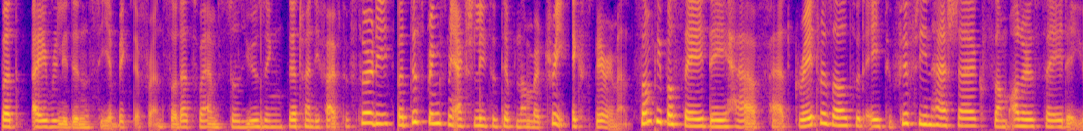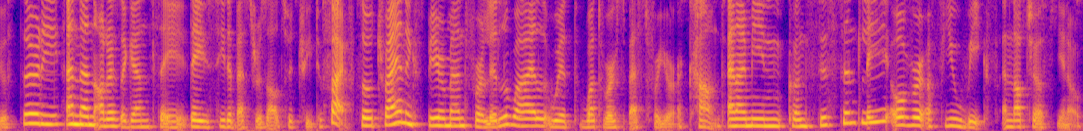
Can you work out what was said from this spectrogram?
but I really didn't see a big difference. So that's why I'm still using the 25 to 30. But this brings me actually to tip number three experiment. Some people say they have had great results with 8 to 15 hashtags, some others say they use 30, and then others again say they see the best results with 3 to 5. So try and experiment for a little while with what works best for your account. And I mean consistently over a few weeks and not just, you know,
